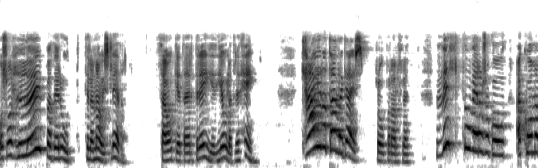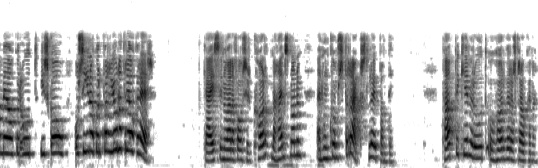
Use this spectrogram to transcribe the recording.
og svo hlaupa þeir út til að ná í sleðan. Þá geta þeir dreigið jólatrið heim. Kæra töfragæs, hrópar Alfred. Vilt þú vera svo góð að koma með okkur út í skó og sína okkur hvar jólatrið okkar er? Gæsin var að fá sér með hænsnónum en hún kom strax hlaupandi. Pappi kemur út og horfir á strákana.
